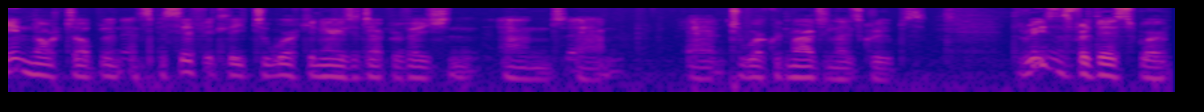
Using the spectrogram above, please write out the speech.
in North Dublin and specifically to work in areas of deprivation and um, uh, to work with marginalised groups. The reasons for this were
